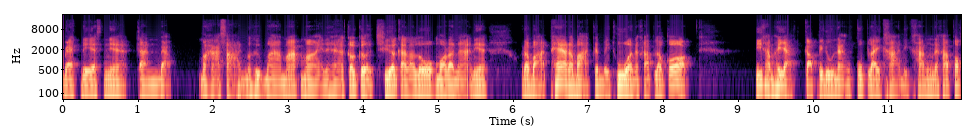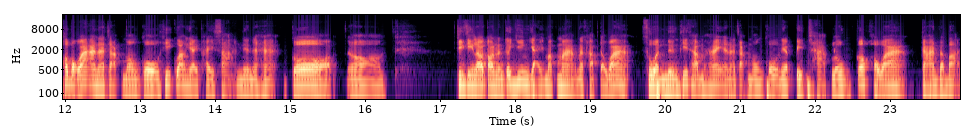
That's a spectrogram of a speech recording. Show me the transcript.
Black Death เนี่ยกันแบบมหาศาลมาหือมามากมายนะฮะก็เกิดเชื้อการละโรคมรณะเนี่ยระบาดแพร่ระบาดกันไปทั่วนะครับ แล้วก็นี่ทำให้อยากกลับไปดูหนังกุ๊ปไลขาดอีกครั้งนะครับ เพราะเขาบอกว่าอาณาจักรมองโกที่กว้างใหญ่ไพศาลเนี่ยนะฮะก็จริงๆ แล้วตอนนั้นก็ยิ่งใหญ่มากๆนะครับ แต่ว่าส่วนหนึ่งที่ทำให้อาณาจักรมองโกเนี่ยปิดฉากลง ก็เพราะว่า การระบาด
